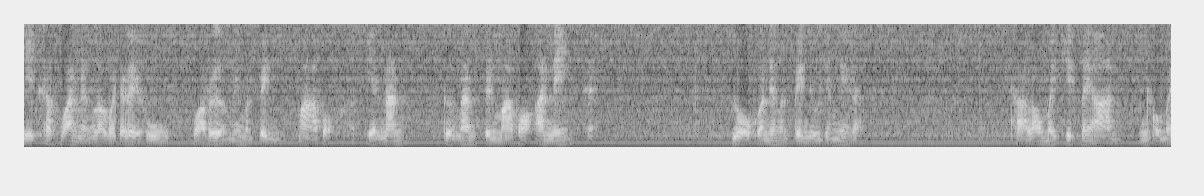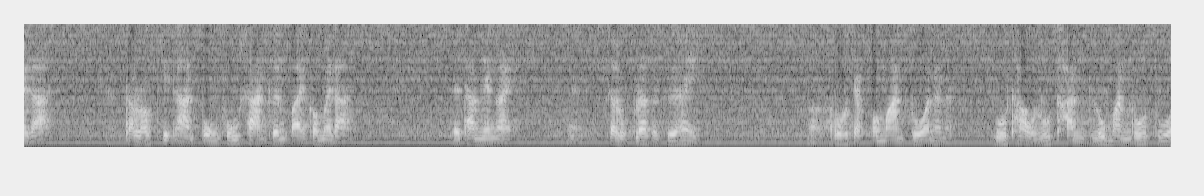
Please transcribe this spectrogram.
อีกสักวันหนึ่งเราก็จะได้รู้ว่าเรื่องนี้มันเป็นมาเพราะเอนนั้นเรื่องนั้นเป็นมาเพราะอันนี้ โลกวันนี้มันเป็นอยู่อย่างนี้แหละ ถ้าเราไม่คิดไม่อ่านมันก็ไม่ได้ ถ้าเราคิดอ่านปรุงฟุ้งซ่านเกินไปก็ไม่ได้ จะทำยังไงสรุปแล้วก็คือให้รู้จักประมาณตัวนั่นนะรู้เท่ารู้ทัน รู้มันรู้ตัว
